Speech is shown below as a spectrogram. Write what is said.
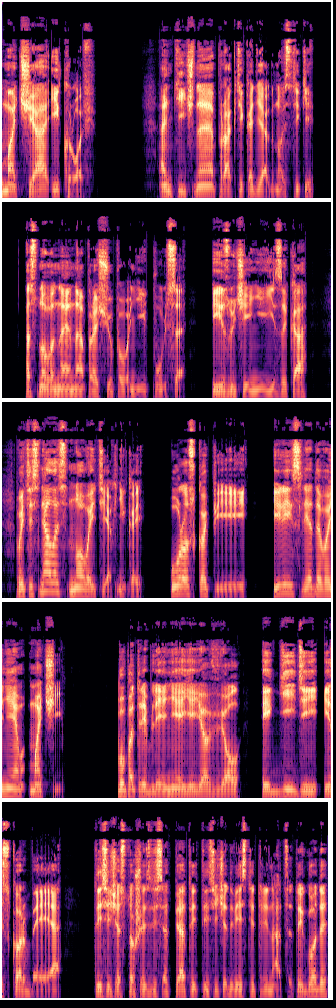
Моча и кровь. Античная практика диагностики, основанная на прощупывании пульса и изучении языка, вытеснялась новой техникой – уроскопией или исследованием мочи. В употребление ее ввел Эгидий из Корбея 1165-1213 годы,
